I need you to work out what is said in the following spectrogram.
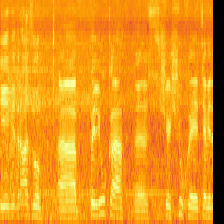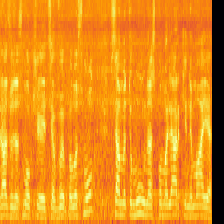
і відразу е, пилюка, е, що щухається, відразу засмокчується в пилосмок. Саме тому у нас по малярці немає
